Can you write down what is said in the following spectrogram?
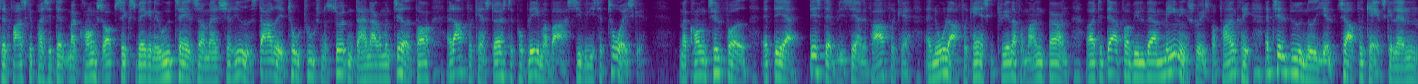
Den franske præsident Macrons opsigtsvækkende udtalelse om Algeriet startede i 2017, da han argumenterede for, at Afrikas største problemer var civilisatoriske. Macron tilføjede, at det er destabiliserende for Afrika, at nogle afrikanske kvinder får mange børn, og at det derfor ville være meningsløst for Frankrig at tilbyde noget hjælp til afrikanske lande.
